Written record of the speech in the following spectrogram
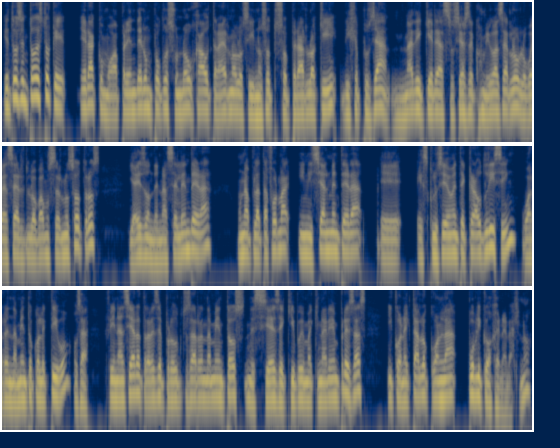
Y entonces en todo esto que era como aprender un poco su know-how, traérnoslo y nosotros operarlo aquí, dije, pues ya, nadie quiere asociarse conmigo a hacerlo, lo voy a hacer, lo vamos a hacer nosotros y ahí es donde nace Lendera, una plataforma inicialmente era eh, exclusivamente crowd leasing o arrendamiento colectivo, o sea, financiar a través de productos de arrendamientos, necesidades de equipo y maquinaria de empresas y conectarlo con la público en general, ¿no?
